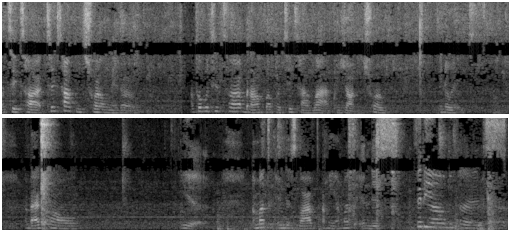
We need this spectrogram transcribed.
on TikTok. TikTok be trolling it though. I fuck with TikTok, but I don't fuck with TikTok live because y'all be trolling. Anyways, I'm back home. Yeah, I'm about to end this live. I mean, I'm about to end this video because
